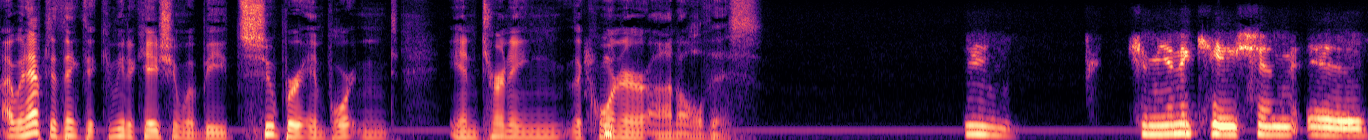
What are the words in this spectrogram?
I would have to think that communication would be super important in turning the corner on all this. Mm. Communication is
